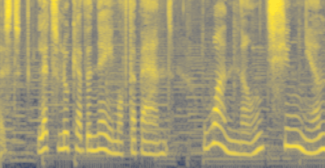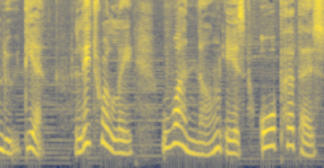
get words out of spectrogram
First, let's look at the name of the band. 万能青年旅店. Literally, 万能 is all-purpose,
